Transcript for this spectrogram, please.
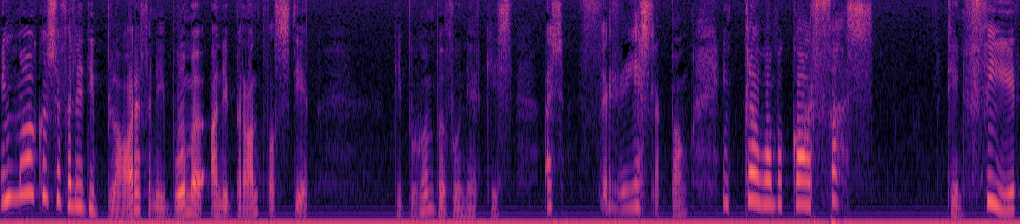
en maak asof hulle die blare van die bome aan die brand wil steek. Die boombewonerkies is vreeslik bang en klauw aan mekaar vas. Ten vier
